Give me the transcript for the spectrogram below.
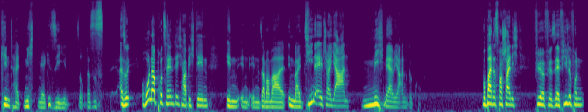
Kindheit nicht mehr gesehen. So, das ist also hundertprozentig habe ich den in, in, in, sagen wir mal, in meinen Teenagerjahren nicht mehr mir angeguckt. Wobei das wahrscheinlich für, für sehr viele von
